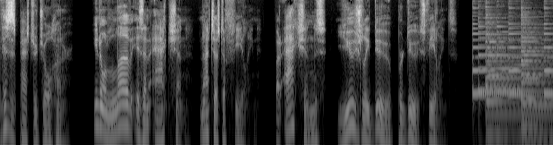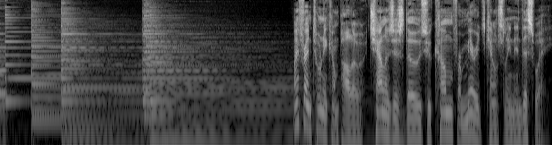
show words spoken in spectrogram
this is Pastor Joel Hunter. You know, love is an action, not just a feeling, but actions usually do produce feelings. My friend Tony Campolo challenges those who come for marriage counseling in this way.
